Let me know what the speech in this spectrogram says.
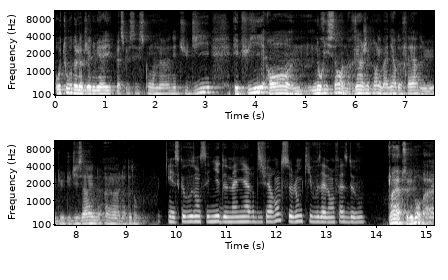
autour de l'objet numérique, parce que c'est ce qu'on euh, étudie, et puis en nourrissant, en réinjectant les manières de faire du, du, du design euh, là-dedans. Et est-ce que vous enseignez de manière différente selon qui vous avez en face de vous? Oui, absolument. Bah, bah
